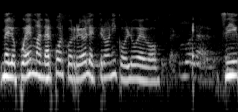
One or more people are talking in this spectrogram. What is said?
me lo pueden mandar por correo electrónico luego. Sí,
